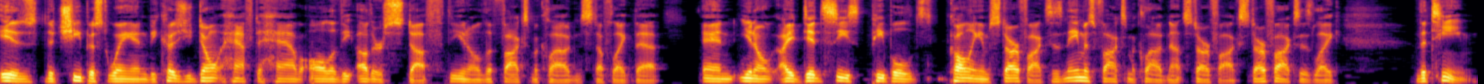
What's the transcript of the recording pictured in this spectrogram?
is the cheapest way in because you don't have to have all of the other stuff, you know, the Fox McCloud and stuff like that. And, you know, I did see people calling him Star Fox. His name is Fox McCloud, not Star Fox. Star Fox is like the team.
